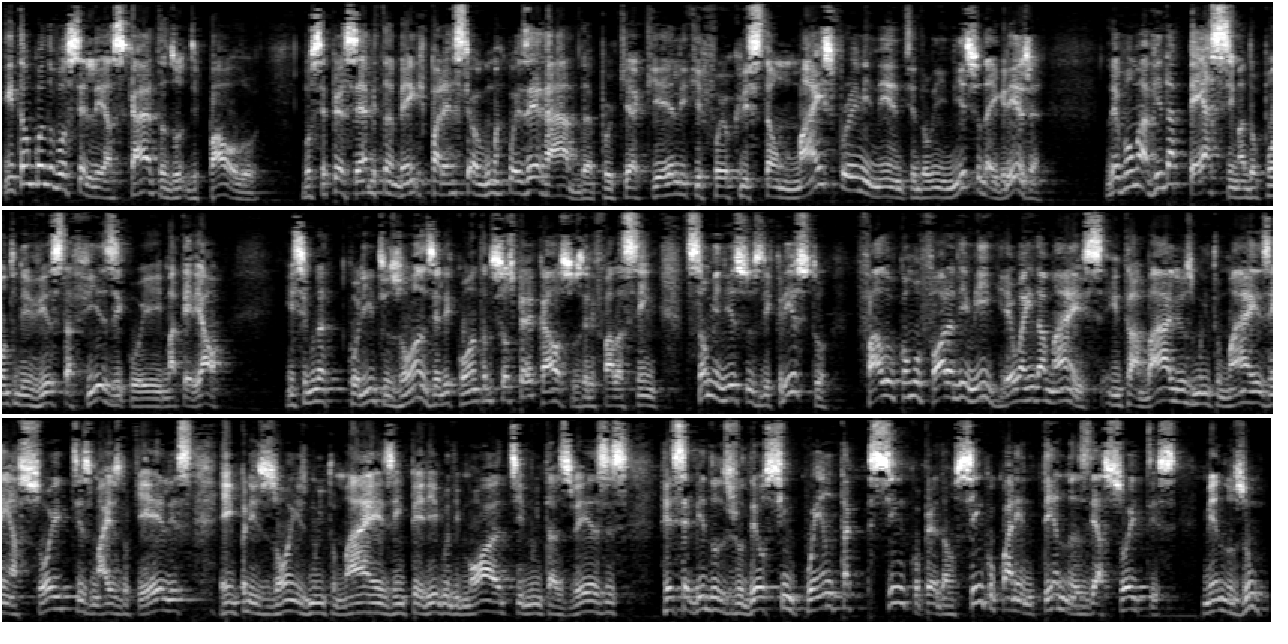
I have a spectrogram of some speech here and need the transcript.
Então, quando você lê as cartas de Paulo, você percebe também que parece ter alguma coisa errada, porque aquele que foi o cristão mais proeminente do início da igreja levou uma vida péssima do ponto de vista físico e material. Em 2 Coríntios 11, ele conta dos seus percalços. Ele fala assim: são ministros de Cristo? Falo como fora de mim, eu ainda mais, em trabalhos muito mais, em açoites mais do que eles, em prisões muito mais, em perigo de morte muitas vezes. Recebi dos judeus 50, cinco, perdão, cinco quarentenas de açoites, menos um.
